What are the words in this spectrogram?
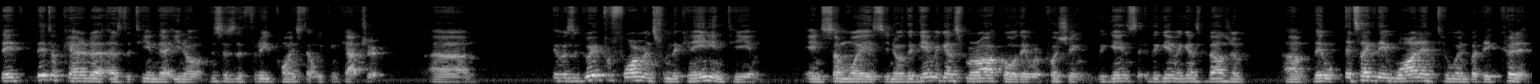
they they took Canada as the team that you know this is the three points that we can capture. Um, it was a great performance from the Canadian team in some ways. You know, the game against Morocco they were pushing. The games the game against Belgium, um, they it's like they wanted to win but they couldn't,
